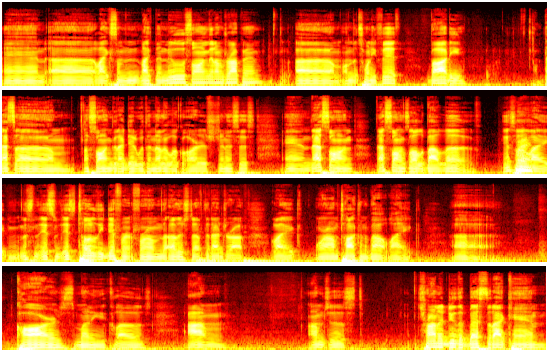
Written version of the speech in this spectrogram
and uh like some like the new song that I'm dropping um on the 25th, Body. That's um a song that I did with another local artist, Genesis, and that song that song's all about love. It's Right. not like it's, it's it's totally different from the other stuff that I drop, like where I'm talking about like uh, cars, money, clothes. I'm I'm just trying to do the best that I can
